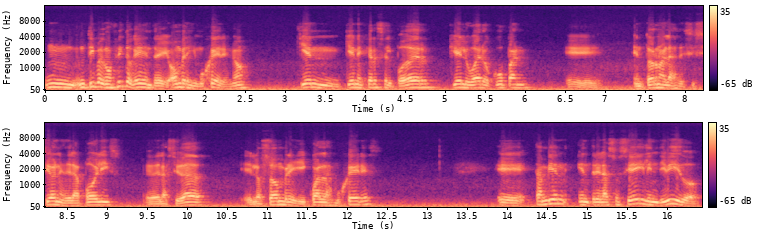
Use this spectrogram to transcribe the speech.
un, tipo de conflicto que es entre hombres y mujeres, ¿no? ¿Quién, quién ejerce el poder? ¿Qué lugar ocupan eh, en torno a las decisiones de la polis, eh, de la ciudad, eh, los hombres y cuál las mujeres? también entre la sociedad y el individuo,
